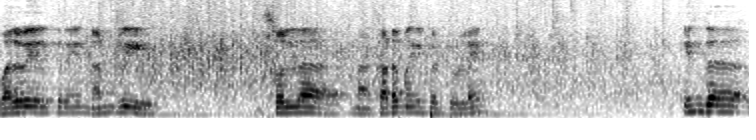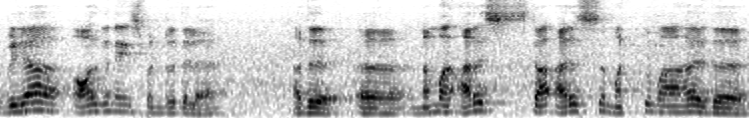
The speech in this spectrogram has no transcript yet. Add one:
வரவேற்கிறேன். நன்றி சொல்ல நான் கடமைப்பட்டுள்ளேன் இந்த விழா ஆர்கனைஸ் பண்ணுறதுல அது நம்ம அரசு அரசு மட்டுமாக இது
